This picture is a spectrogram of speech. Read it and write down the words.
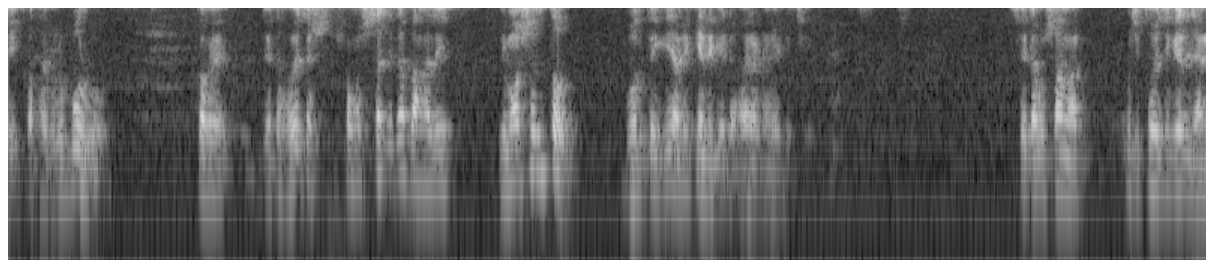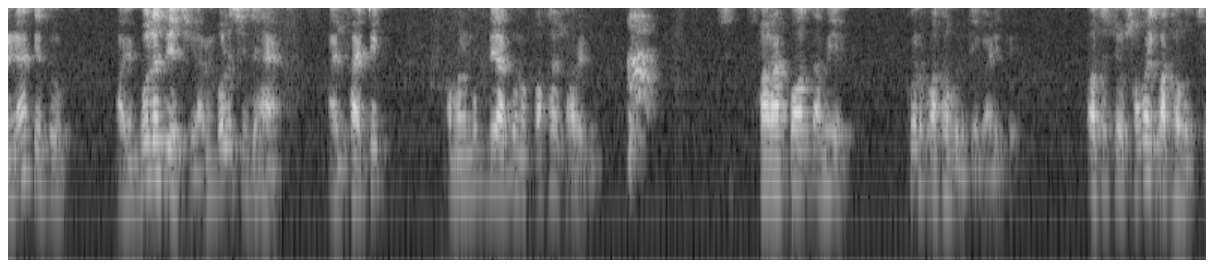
এই কথাগুলো বলব। তবে যেটা হয়েছে সমস্যা যেটা বাঙালির ইমোশন তো, বলতে গিয়ে আমি কেঁদে কেটে হয়রান হয়ে গেছি। সেটা অবশ্য আমার উচিত হয়েছে কিনা জানি না, কিন্তু আমি বলে দিয়েছি। আমি বলেছি যে হ্যাঁ আই ফাইটিং আমার মুখ দিয়ে আর কোনো কথা সরেনি। সারা পথ আমি কোনো কথা বলিনি গাড়িতে। অথচ সবাই কথা বলছে।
